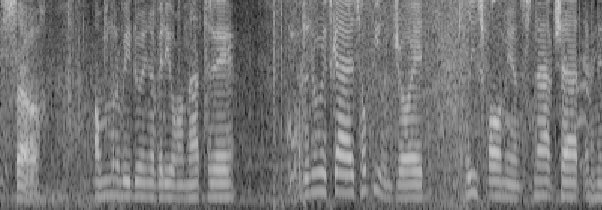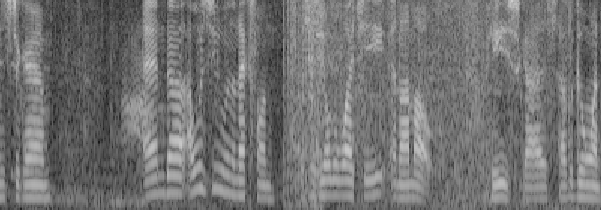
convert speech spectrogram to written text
So, I'm gonna be doing a video on that today. But anyways guys, hope you enjoyed. Please follow me on Snapchat and Instagram. And uh, I will see you in the next one. This is Yola YT, and I'm out. Peace, guys. Have a good one.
